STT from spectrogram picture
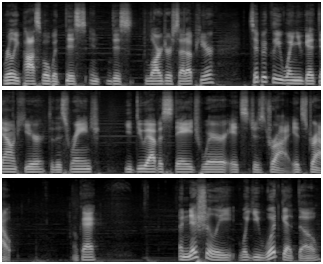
really possible with this in this larger setup here. Typically when you get down here to this range, you do have a stage where it's just dry. It's drought. Okay? Initially, what you would get though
